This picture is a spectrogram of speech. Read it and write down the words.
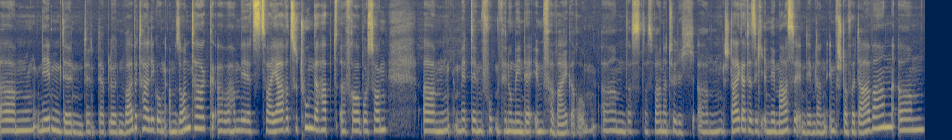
Ähm, neben den, den, der blöden Wahlbeteiligung am Sonntag äh, haben wir jetzt zwei Jahre zu tun gehabt, äh, Frau Bossong, ähm, mit dem Phänomen der Impfverweigerung. Ähm, das, das war natürlich, ähm, steigerte sich in dem Maße, in dem dann Impfstoffe da waren. Ähm,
